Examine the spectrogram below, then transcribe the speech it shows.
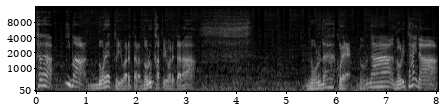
ただ、今、乗れと言われたら、乗るかと言われたら、乗るなこれ。乗るな乗りたいな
